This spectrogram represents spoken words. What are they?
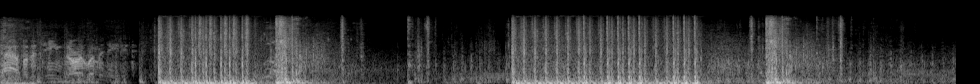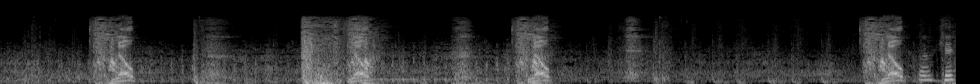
Half of the teams are eliminated. Nope. Nope. Nope. Nope. Okay.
